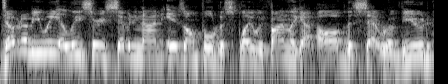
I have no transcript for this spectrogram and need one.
WWE Elite Series 79 is on full display. We finally got all of the set reviewed,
